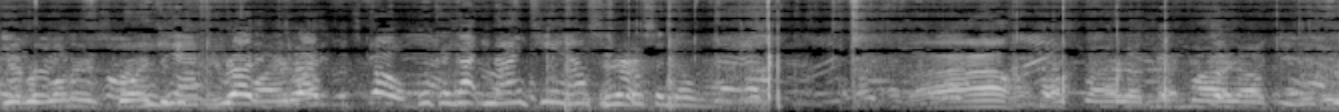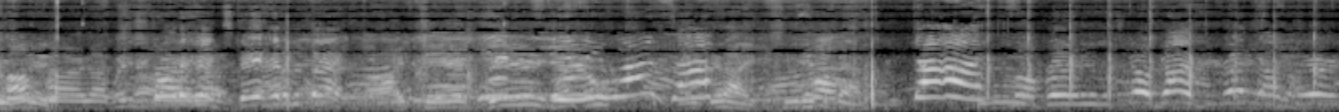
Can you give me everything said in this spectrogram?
You have a runner in scoring Yeah. You ready? You ready? Let's go. Look, I got 19 ounces plus a donut. Wow. I'm fired up. I'm fired up. I'm fired up. Way to start ahead. Stay ahead of the back. I can't hear you. What's up? See you at the back. Dog. Come on, Brandon. Let's go, guys. You ready out there?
